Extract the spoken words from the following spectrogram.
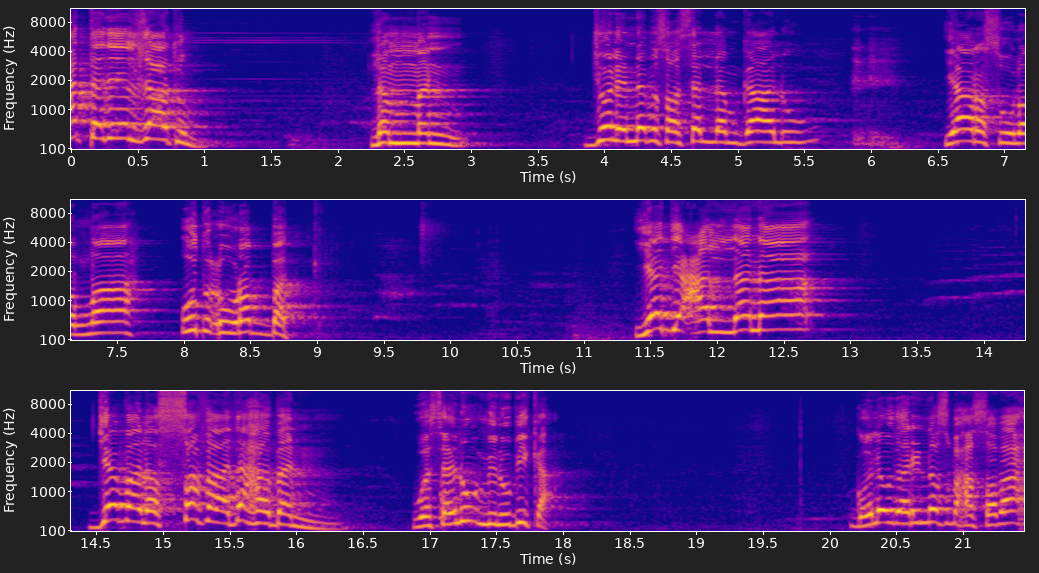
حتى ديل ذاتهم. لمن جو للنبي صلى الله عليه وسلم قالوا يا رسول الله ادعو ربك. يجعل لنا جبل الصفا ذهبا وسنؤمن بك. قولوا دارين نصبح الصباح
